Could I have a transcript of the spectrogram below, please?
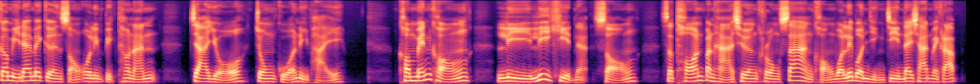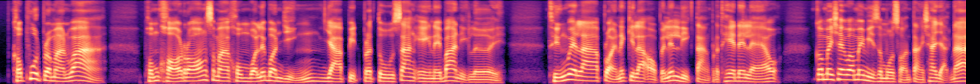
ก็มีได้ไม่เกิน 2 โอลิมปิกเท่านั้นจาโหยจงกัวหนีไผ คอมเมนต์ของลีลี่ขีดเนี่ยสองสะท้อนปัญหาเชิงโครงสร้างของวอลเลย์บอลหญิงจีนได้ชัดไหมครับ เขาพูดประมาณว่า ผมขอร้องสมาคมวอลเลย์บอลหญิง อย่าปิดประตูสร้างเองในบ้านอีกเลย ถึงเวลาปล่อยนักกีฬาออกไปเล่นลีกต่างประเทศได้แล้ว ก็ไม่ใช่ว่าไม่มีสโมสรต่างชาติอยากได้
